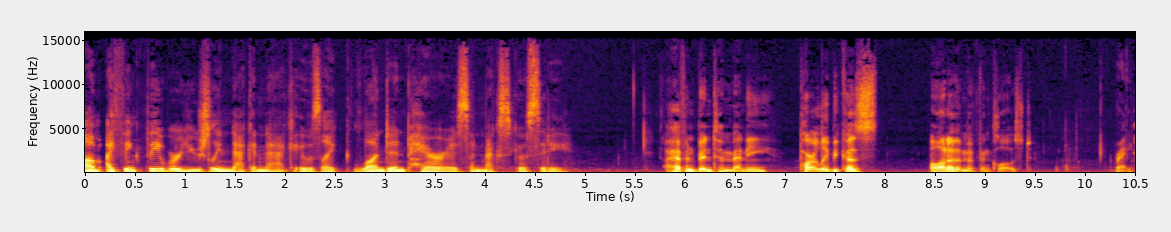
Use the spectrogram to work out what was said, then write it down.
Um, I think they were usually neck and neck. It was like London, Paris, and Mexico City. I haven't been to many. Partly because a lot of them have been closed. Right.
